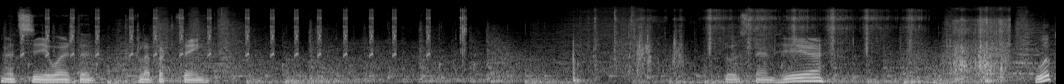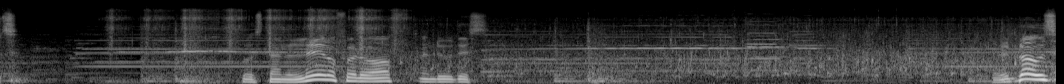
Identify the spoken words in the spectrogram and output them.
Let's see, where's the clappert thing? Go stand here. Whoops. Go stand a little further off and do this. There it blows.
